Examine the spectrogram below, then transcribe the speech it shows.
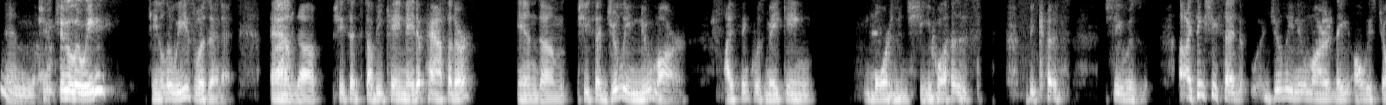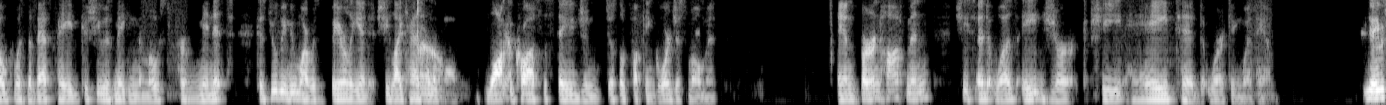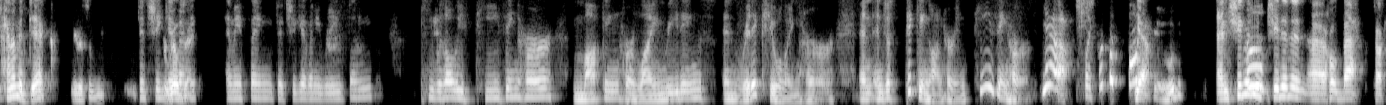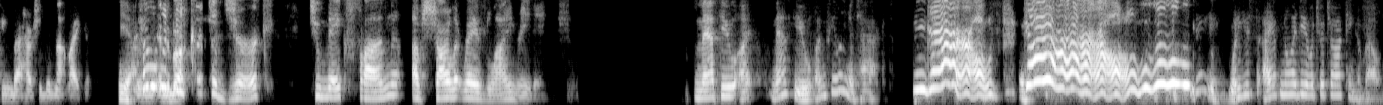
And, Hmm, uh, Tina- louise Tina Louise was in it. And uh, she said Stubby Kaye made a pass at her. And um, she said Julie Newmar, I think, was making more than she was because she was. I think she said Julie Newmar, they always joke, was the best paid because she was making the most per minute. Because Julie Newmar was barely in it. She like has like Oh. a walk Yeah. across the stage and just look fucking gorgeous moment. And Bern Hoffman, she said it was a jerk. She hated working with him. yeah he was kind of a dick he was a, Did she a give real any, dick anything? Did she give any reasons? He was always teasing her, mocking her line readings, and ridiculing her, and, and just picking on her and teasing her. Yeah. It's like, what the fuck, Yeah. dude? And she didn't she didn't uh, hold back talking about how she did not like it Yeah. in, Who in the would be such a jerk to make fun of Charlotte Rae's line readings? Matthew, I Matthew, I'm feeling attacked. Girls, girls. What do you say? I have no idea what you're talking about.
